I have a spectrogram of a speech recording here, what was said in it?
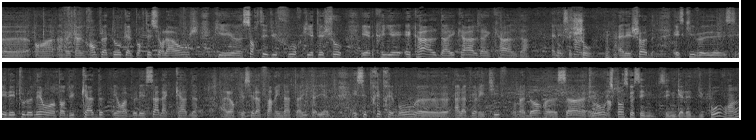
euh, en- avec un grand plateau qu'elles portaient sur la hanche, qui sortait du four, qui était chaud, et elles criaient E calda, e calda, e calda. Elle Donc est c'est chaude. Elle est chaude. Et, ce qui veut, et Toulonnais ont entendu cad et ont appelé ça la cad, alors que c'est la farinata italienne. Et c'est très très bon euh, à l'apéritif. On adore euh, ça à Toulon. Je pense que c'est une, galette du pauvre. Hein.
